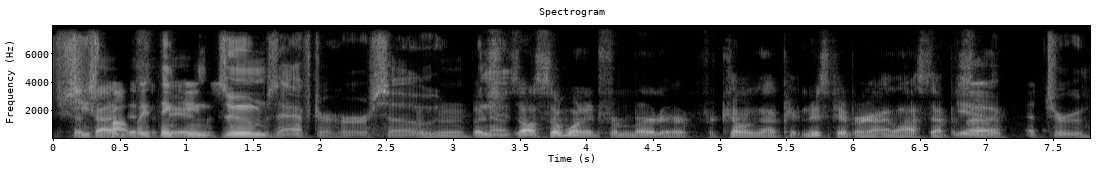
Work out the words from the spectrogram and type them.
she's probably thinking Zoom's after her. So Mhm. But you know, she's also wanted for murder for killing that newspaper guy last episode. Yeah. that's true.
